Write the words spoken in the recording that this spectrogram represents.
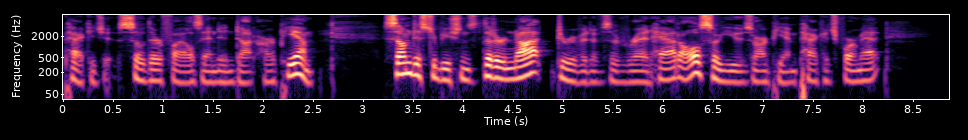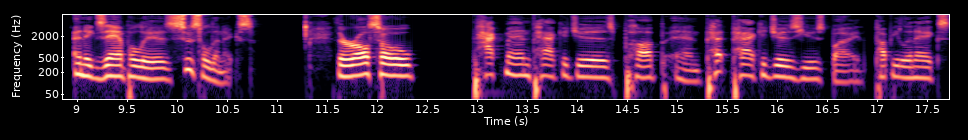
packages, so their files end in .rpm. Some distributions that are not derivatives of Red Hat also use RPM package format. An example is SUSE Linux. There are also Pacman packages, pup and pet packages used by Puppy Linux,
